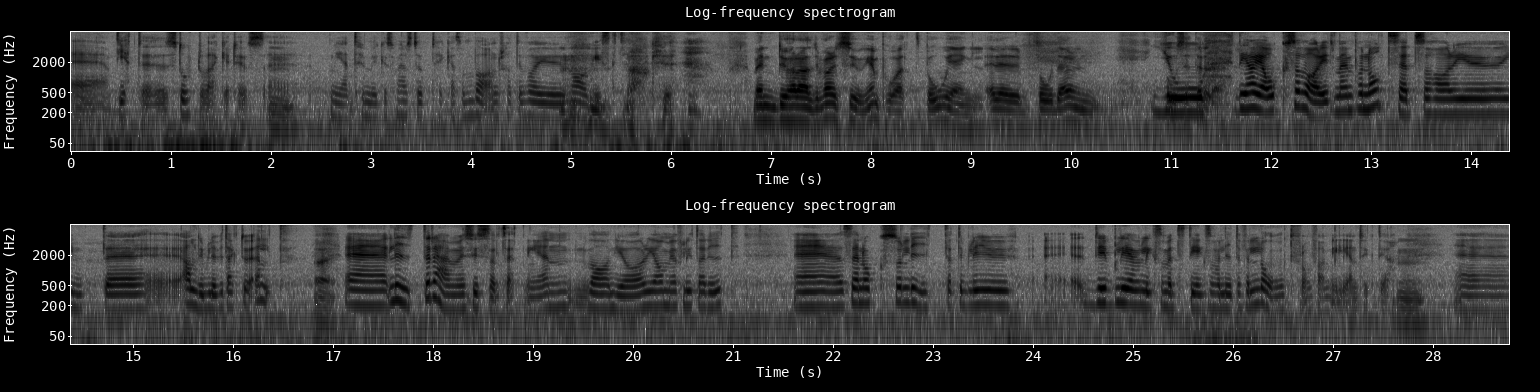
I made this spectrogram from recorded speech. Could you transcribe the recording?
eh, ett jättestort och vackert hus eh, Mm. med hur mycket som helst att upptäcka som barn så att det var ju magiskt. Mm. Okej. Men du har aldrig varit sugen på att bo i England, eller bo där? Jo, det har jag också varit men på något sätt så har det ju inte aldrig blivit aktuellt. Eh, lite det här med sysselsättningen. Vad gör jag om jag flyttar dit? Eh, sen också lite att det blir ju eh, det blev liksom ett steg som var lite för långt från familjen tyckte jag. Mm. Eh,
